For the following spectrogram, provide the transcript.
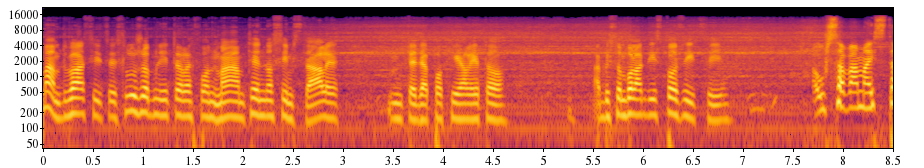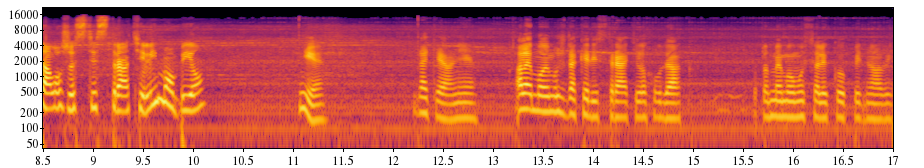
mám dva síce, služobný telefón mám, ten nosím stále, teda pokiaľ je to, aby som bola k dispozícii. A už sa vám aj stalo, že ste strátili mobil? Nie, zatiaľ nie. Ale môj muž takedy strátil chudák. Potom sme mu museli kúpiť nový.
